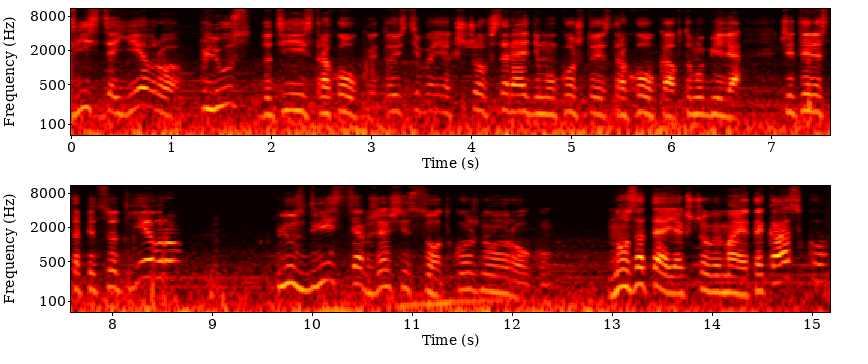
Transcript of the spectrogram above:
200 євро плюс до цієї страховки. Тобто, типу, якщо в середньому коштує страховка автомобіля 400-500 євро, плюс 200 вже 600 кожного року. Но зате, якщо ви маєте каско,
